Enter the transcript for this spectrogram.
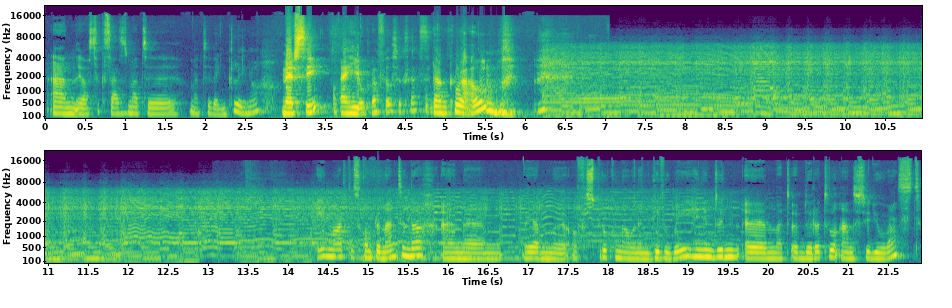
En ja, succes met de, met de winkel. nog. merci. En hier ook nog veel succes. Dank u wel. 1 maart is complimentendag en ehm wij hebben eh, afgesproken dat we een giveaway gingen doen eh, met Up de Ruttel aan Studio West.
